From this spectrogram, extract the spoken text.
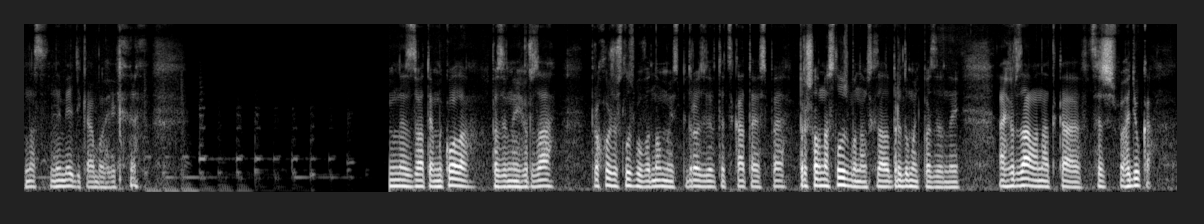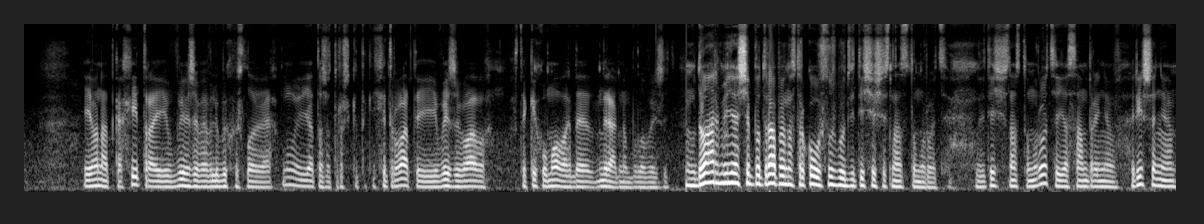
У нас не медика, а боги. Мене звати Микола, позивний Гюрза. Проходжу службу в одному із підрозділів ТЦК та СП. Прийшов на службу, нам сказали придумати позивний. А Гюрза, вона така, це ж гадюка. І вона така хитра і виживе в будь-яких условиях. Ну я теж трошки такий хитруватий і виживав в таких умовах, де нереально було вижити. До армії я ще потрапив на строкову службу у 2016 році. У 2016 році я сам прийняв рішення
